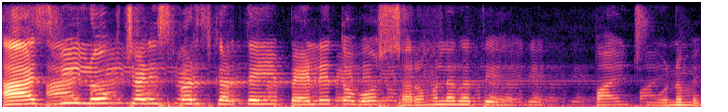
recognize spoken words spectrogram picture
आज भी लोग चढ़ स्पर्श करते हैं। पहले तो बहुत शर्म लगते हैं। पाए छून में।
